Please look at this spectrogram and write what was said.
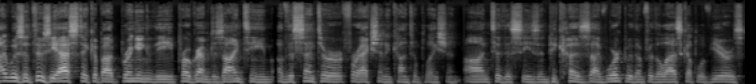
I was enthusiastic about bringing the program design team of the Center for Action and Contemplation onto this season because I've worked with them for the last couple of years.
